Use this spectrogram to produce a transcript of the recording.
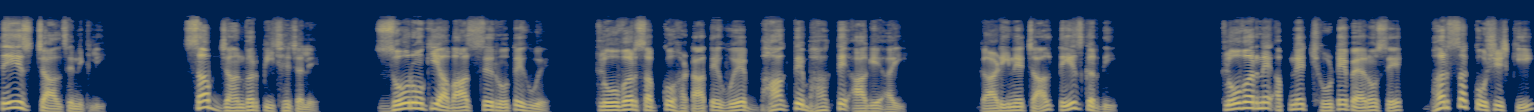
तेज चाल से निकली। सब जानवर पीछे चले। जोरों की आवाज़ से रोते हुए, क्लोवर सबको हटाते हुए भागते भागते आगे आई। गाड़ी ने चाल तेज कर दी। क्लोवर ने अपने छोटे पैरों से भरसक कोशिश की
